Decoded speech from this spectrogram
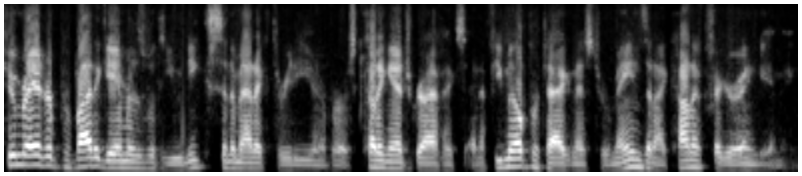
Tomb Raider provided gamers with a unique cinematic 3D universe, cutting edge graphics, and a female protagonist who remains an iconic figure in gaming,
